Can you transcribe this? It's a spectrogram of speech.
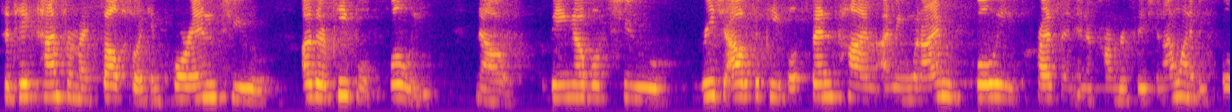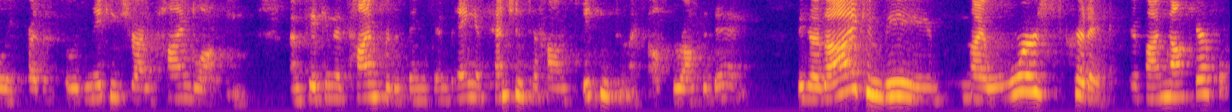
to take time for myself so I can pour into other people fully. Now, being able to reach out to people, spend time. I mean, when I'm fully present in a conversation, I want to be fully present. So it's making sure I'm time blocking. I'm taking the time for the things and paying attention to how I'm speaking to myself throughout the day. Because I can be my worst critic if I'm not careful.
